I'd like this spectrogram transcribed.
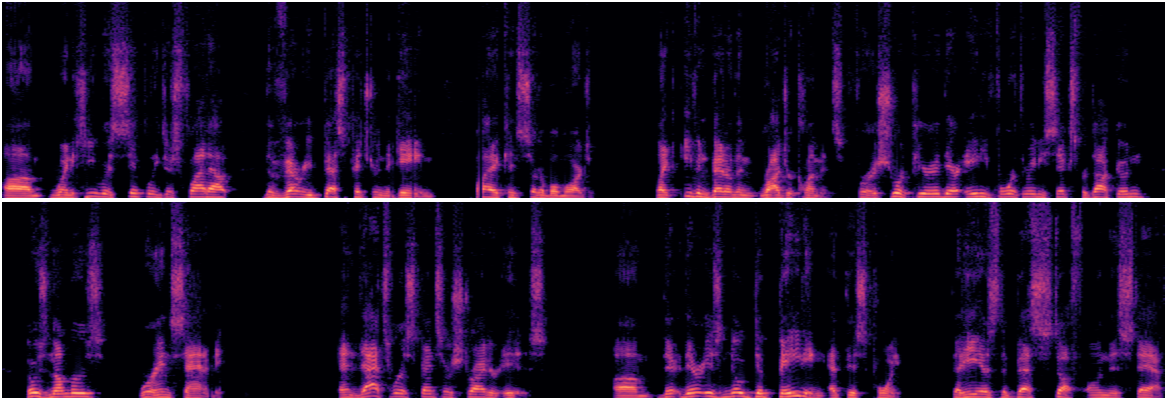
um, when he was simply just flat out the very best pitcher in the game by a considerable margin. Like even better than Roger Clemens for a short period there, 84 through 86 for Doc Gooden. Those numbers were insanity. And that's where Spencer Strider is. Um, there, there is no debating at this point that he has the best stuff on this staff.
